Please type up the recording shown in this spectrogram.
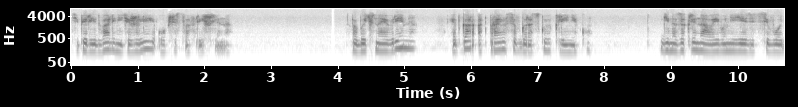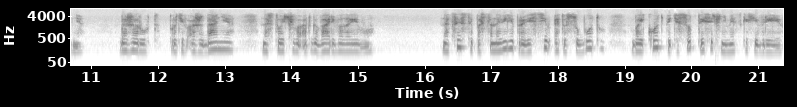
теперь едва ли не тяжелее общества Фришлина. В обычное время Эдгар отправился в городскую клинику. Гина заклинала его не ездить сегодня. Даже Рут, против ожидания, настойчиво отговаривала его. Нацисты постановили провести в эту субботу бойкот 500 тысяч немецких евреев,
